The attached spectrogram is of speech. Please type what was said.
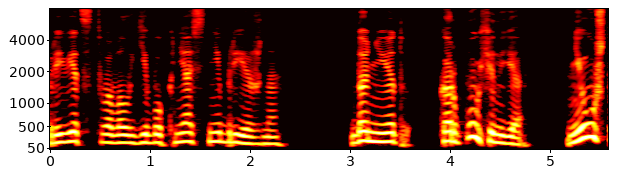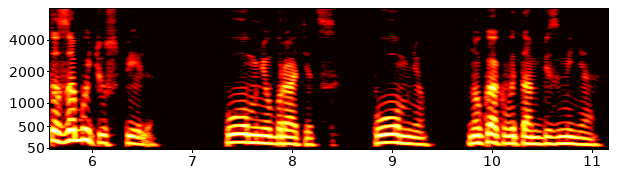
Приветствовал его князь небрежно. «Да нет, Карпухин я. Неужто забыть успели?» «Помню, братец, помню. Ну как вы там без меня?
